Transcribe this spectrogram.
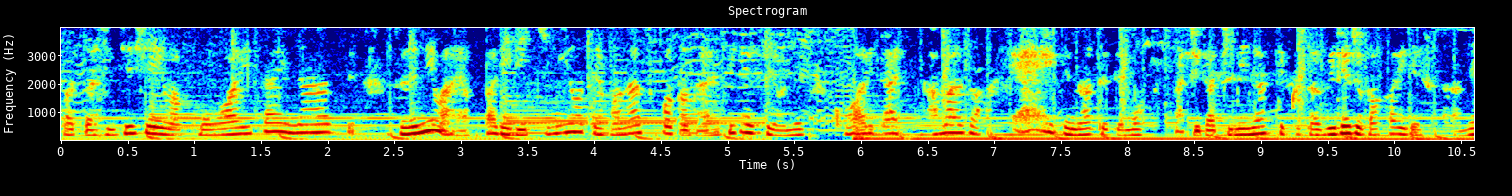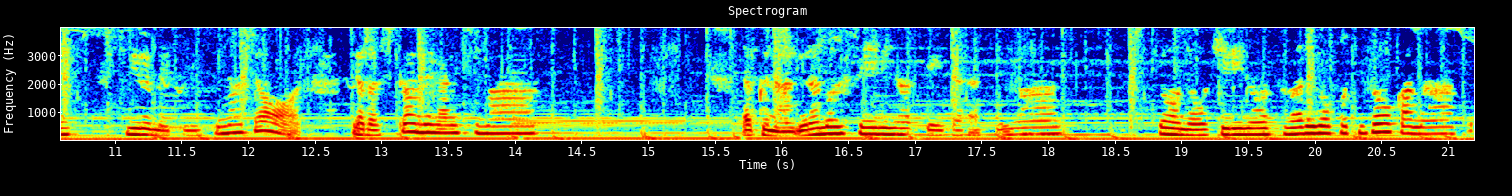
私自身はこうありたいなって。それにはやっぱり力みを手放すこと大事ですよね。こうありたい。頑張るぞ。えいってなってても、ガチガチになってくたびれるばかりですからね。緩めていきましょう。よろしくお願いします。楽なあぐらの姿勢になっていただきます。今日のお尻の座り心地どうかなと、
